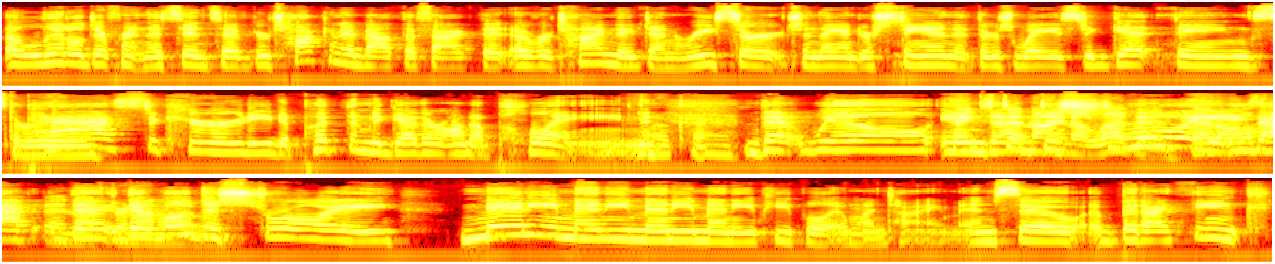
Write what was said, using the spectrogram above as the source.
a little different in the sense of you're talking about the fact that over time they've done research and they understand that there's ways to get things past security to put them together on a plane Okay. that will Thanks end to up 9/11. destroy That all exactly that, after that will 9/11. destroy many, many, many, many people at one time. And so, but I think.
